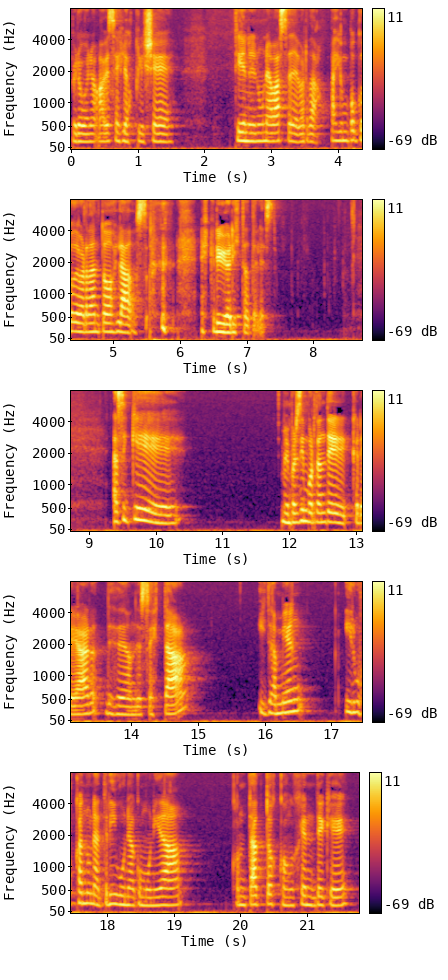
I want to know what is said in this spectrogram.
pero bueno, a veces los clichés tienen una base de verdad. Hay un poco de verdad en todos lados, escribió Aristóteles. Así que me parece importante crear desde donde se está y también ir buscando una tribu, una comunidad, contactos con gente que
